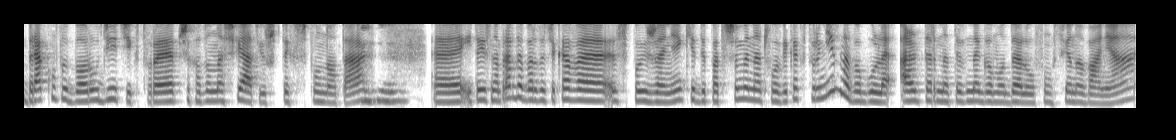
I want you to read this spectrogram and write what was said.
braku wyboru dzieci, które przychodzą na świat już w tych wspólnotach. Mhm. E, I to jest naprawdę bardzo ciekawe spojrzenie, kiedy patrzymy na człowieka, który nie zna w ogóle alternatywnego modelu funkcjonowania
